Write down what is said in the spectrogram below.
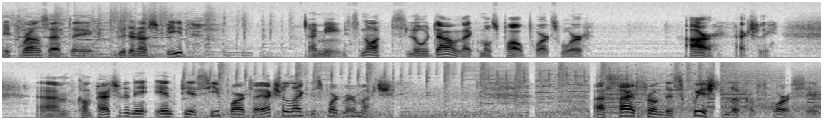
It runs at a good enough speed. I mean, it's not slowed down like most PAL ports were, are actually. Um, compared to the NTSC port, I actually like this port very much. Aside from the squished look, of course, it,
